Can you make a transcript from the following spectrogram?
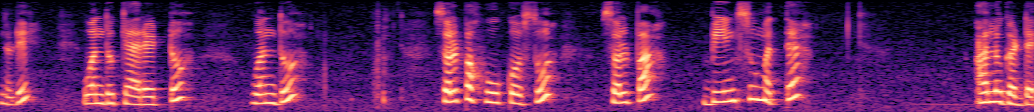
ನೋಡಿ, ಒಂದು ಕ್ಯಾರೆಟು ಒಂದು ಸ್ವಲ್ಪ ಹೂಕೋಸು, ಸ್ವಲ್ಪ ಬೀನ್ಸು ಮತ್ತು ಆಲೂಗಡ್ಡೆ.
